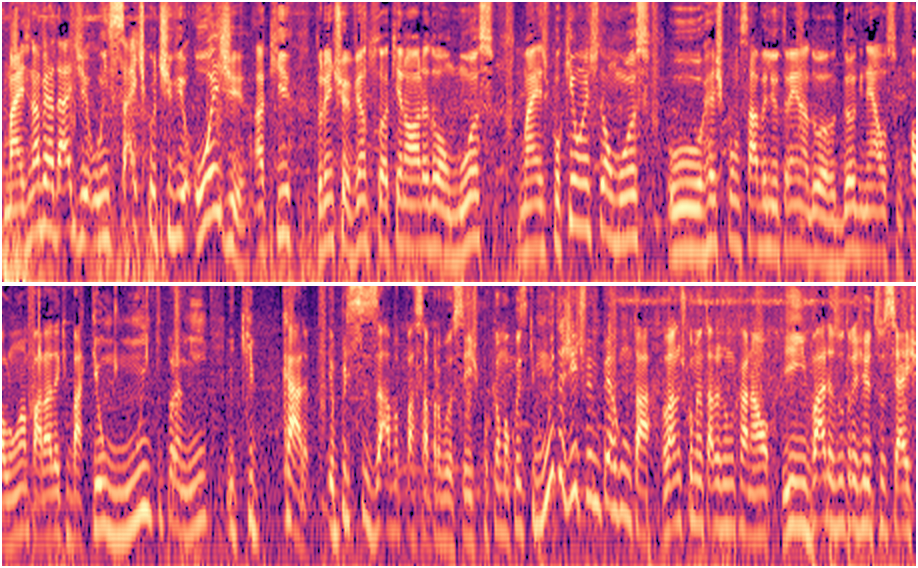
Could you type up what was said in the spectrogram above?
Mas na verdade, o insight que eu tive hoje aqui durante o evento, estou aqui na hora do almoço, mas um pouquinho antes do almoço, o responsável e o treinador, o Doug Nelson, falou uma parada que bateu muito para mim e que cara, eu precisava passar para vocês porque é uma coisa que muita gente vem me perguntar lá nos comentários no canal e em várias outras redes sociais,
